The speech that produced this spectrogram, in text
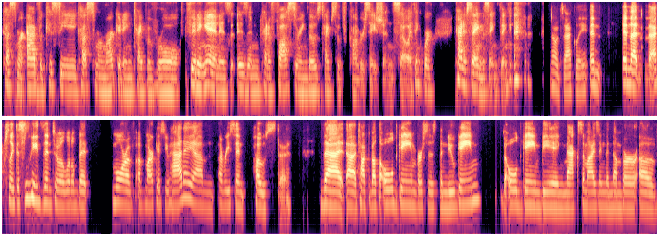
customer advocacy customer marketing type of role fitting in is is in kind of fostering those types of conversations. So i think we're kind of saying the same thing. No exactly. And and that actually just leads into a little bit more of, of marcus. You had a um a recent post uh, that uh, talked about the old game versus the new game. The old game being maximizing the number of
